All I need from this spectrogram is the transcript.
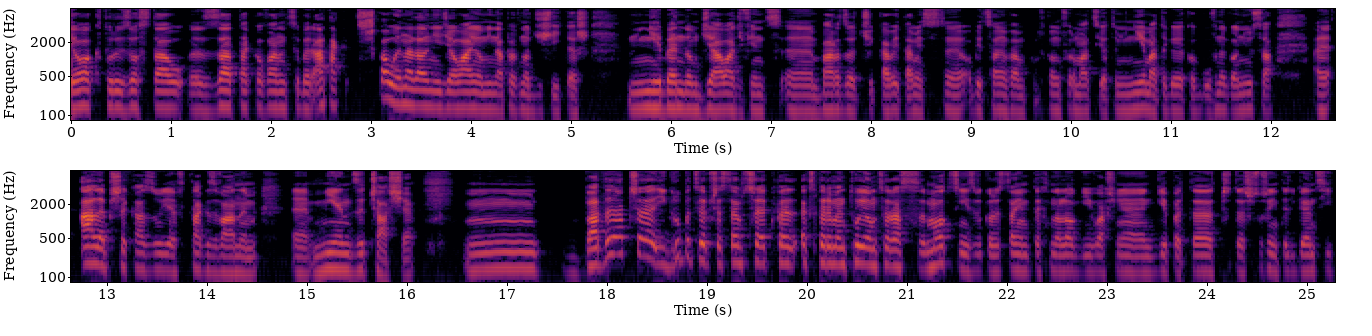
Iowa, który został e, zaatakowany cyberatak. Szkoły nadal nie działają i na pewno dzisiaj też nie będą działać, więc e, bardzo ciekawie tam jest, obiecałem Wam krótką informację o tym, nie ma tego jako głównego newsa, ale przekazuję w tak zwanym międzyczasie. Badacze i grupy cyberprzestępcze eksperymentują coraz mocniej z wykorzystaniem technologii właśnie GPT czy też sztucznej inteligencji,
